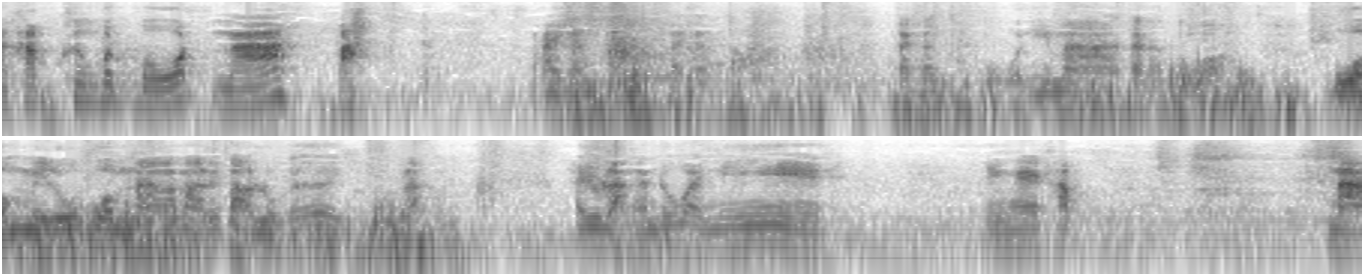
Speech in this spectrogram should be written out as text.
นะครับ เครื่องบดโบ๊ทนะไปะไปกันไปกันต่อไปกันโอ้โหนี่มาแต่ละตัวบวมไม่รู้บวมน้ำมาหรือเปล่าลูกเอ้ยดูหลัง ให้ดูหลังกันด้วยนี่ยังไงครับ หนา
